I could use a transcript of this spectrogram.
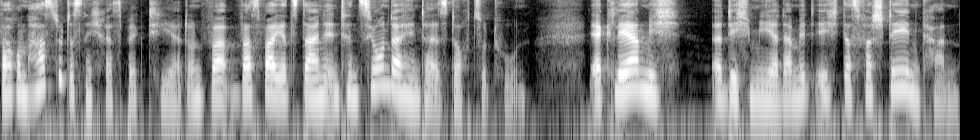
warum hast du das nicht respektiert und wa was war jetzt deine Intention dahinter, es doch zu tun? Erklär mich äh, dich mir, damit ich das verstehen kann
